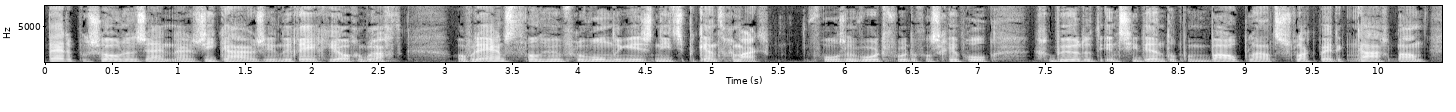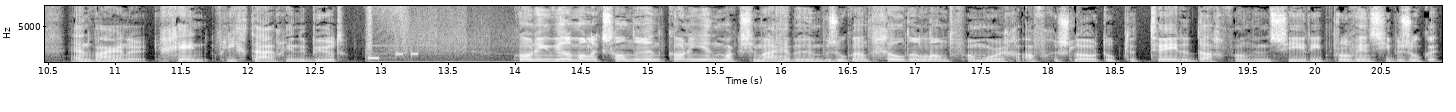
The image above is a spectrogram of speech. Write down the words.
Beide personen zijn naar ziekenhuizen in de regio gebracht. Over de ernst van hun verwonding is niets bekendgemaakt. Volgens een woordvoerder van Schiphol gebeurde het incident op een bouwplaats vlakbij de Kaagbaan en waren er geen vliegtuigen in de buurt. Koning Willem-Alexander en koningin Maxima hebben hun bezoek aan Gelderland vanmorgen afgesloten op de tweede dag van hun serie provinciebezoeken.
